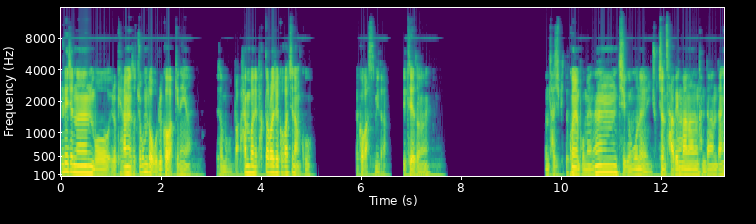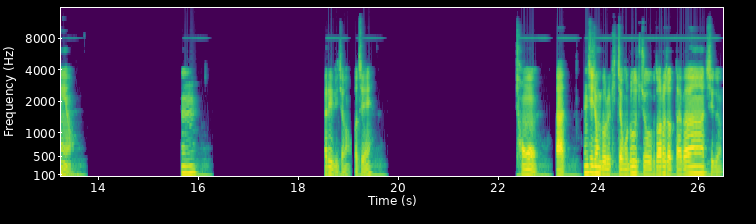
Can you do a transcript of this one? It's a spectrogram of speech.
칠리즈는 뭐 이렇게 하면서 조금 더 오를 것 같긴 해요. 그래서 뭐 한 번에 팍 떨어질 것 같진 않고 할 것 같습니다. 비트에서는 그럼 다시 비트코인을 보면은 지금 오늘 6,400만 원은 간당간당해요. 음, 8일이죠. 어제 정오 낮 1시 정도를 기점으로 쭉 떨어졌다가 지금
